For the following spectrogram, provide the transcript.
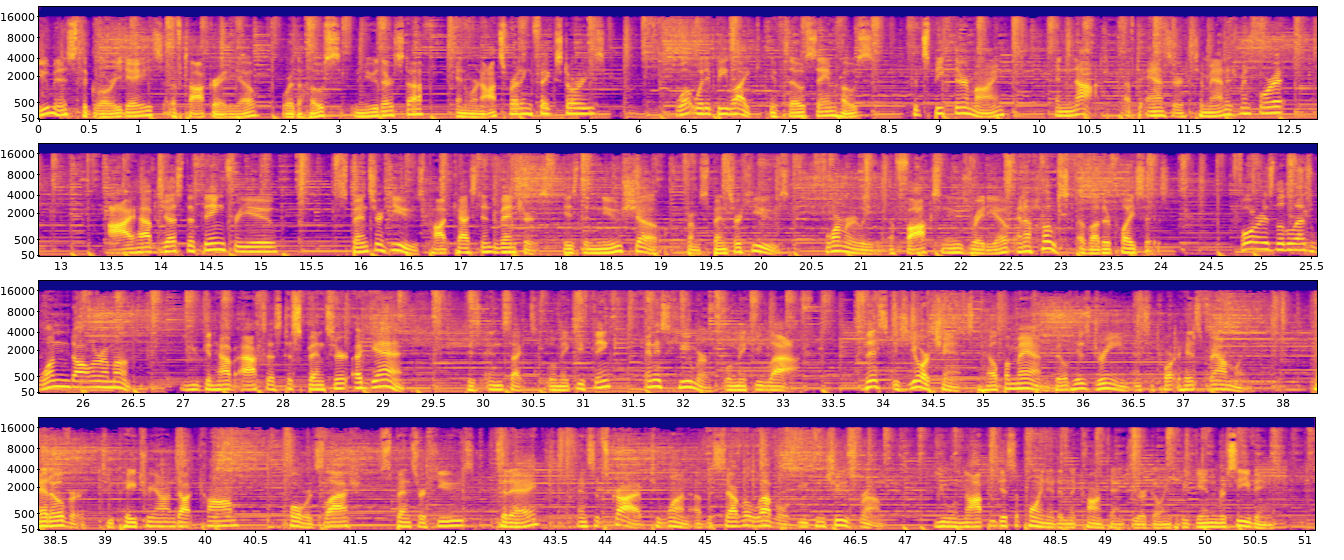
You miss the glory days of talk radio where the hosts knew their stuff and were not spreading fake stories? What would it be like if those same hosts could speak their mind and not have to answer to management for it? I have just the thing for you. Spencer Hughes Podcast Adventures is the new show from Spencer Hughes, formerly of Fox News Radio and a host of other places. For as little as $1 a month, you can have access to Spencer again. His insights will make you think, and his humor will make you laugh. This is your chance to help a man build his dream and support his family. Head over to patreon.com forward slash Spencer Hughes today and subscribe to one of the several levels you can choose from. You will not be disappointed in the content you are going to begin receiving.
